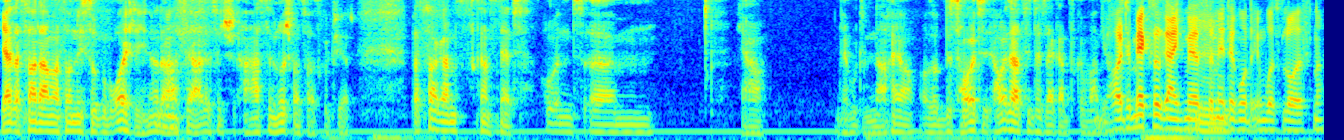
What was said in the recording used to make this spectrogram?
Ja, das war damals noch nicht so gebräuchlich, ne? Da hast du ja alles mit, hast du nur schwarz-weiß kopiert. Das war ganz, ganz nett. Und ähm, ja, ja gut, und nachher, also bis heute, heute hat sich das ja ganz gewandelt. Ja, heute merkst du gar nicht mehr, dass Mhm. da im Hintergrund irgendwas läuft, ne?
